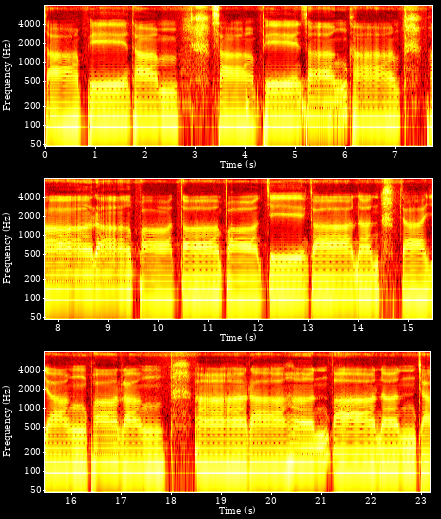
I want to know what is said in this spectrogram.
สัพเพธรรมสัพเพสังฆา ภาราปาตาปาเจกานันจายังพาลัง อาราหันตานันจะ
